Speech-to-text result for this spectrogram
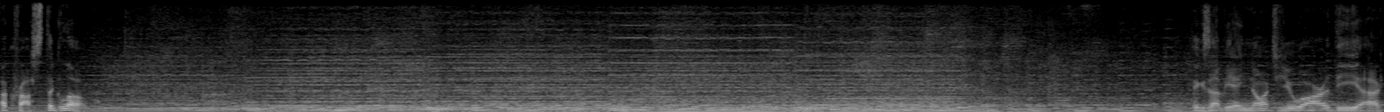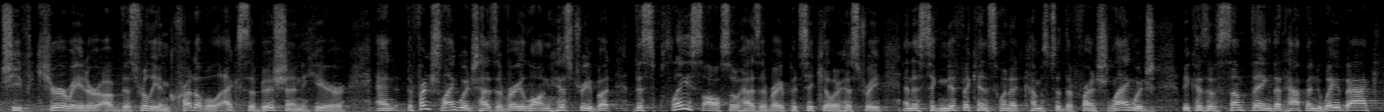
across the globe. Xavier North, you are the uh, chief curator of this really incredible exhibition here. And the French language has a very long history, but this place also has a very particular history and a significance when it comes to the French language because of something that happened way back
